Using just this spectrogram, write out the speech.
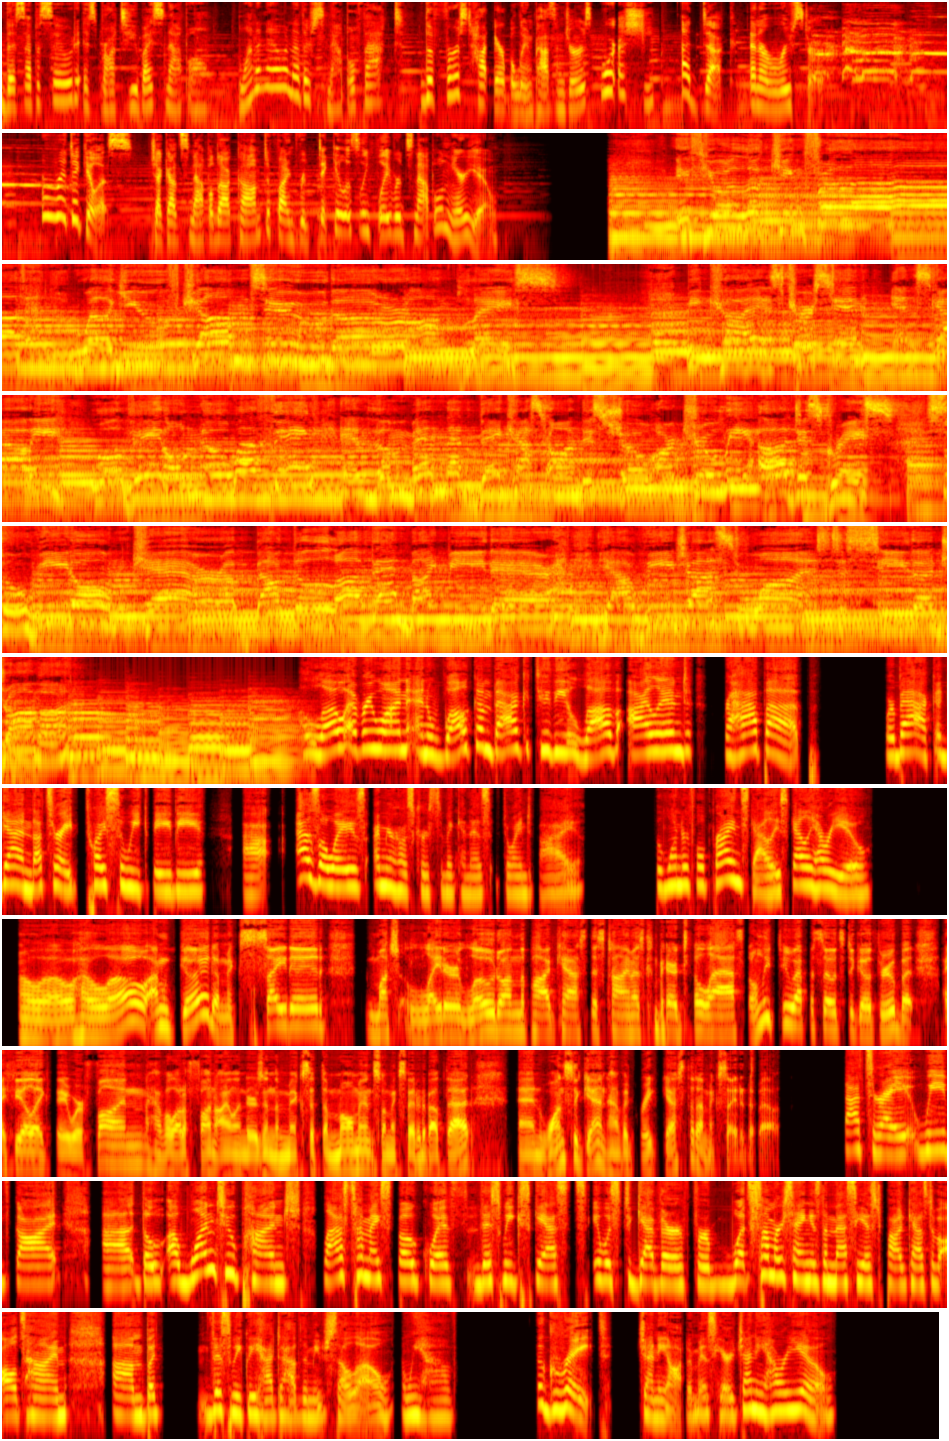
This episode is brought to you by Snapple. Want to know another Snapple fact? The first hot air balloon passengers were a sheep, a duck, and a rooster. Ridiculous. Check out snapple.com to find ridiculously flavored Snapple near you. If you're looking for love, well, you've come to the wrong place. Because Kirsten and Scally, cast on this show are truly a disgrace. So we don't care about the love that might be there. Yeah, we just want to see the drama. Hello, everyone, and welcome back to the Love Island wrap up. We're back again. That's right, twice a week, baby. Uh, as always, I'm your host, Kirsten McInnes, joined by the wonderful Brian Scally. Scally, how are you? Hello, hello. I'm good. I'm excited. Much lighter load on the podcast this time as compared to last. Only two episodes to go through, but I feel like they were fun. Have a lot of fun Islanders in the mix at the moment, so I'm excited about that. And once again, have a great guest that I'm excited about. That's right. We've got uh, the a one-two punch. Last time I spoke with this week's guests, it was together for what some are saying is the messiest podcast of all time. Um, but this week we had to have them each solo, and we have the great Jenny Autumn is here. Jenny, how are you?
